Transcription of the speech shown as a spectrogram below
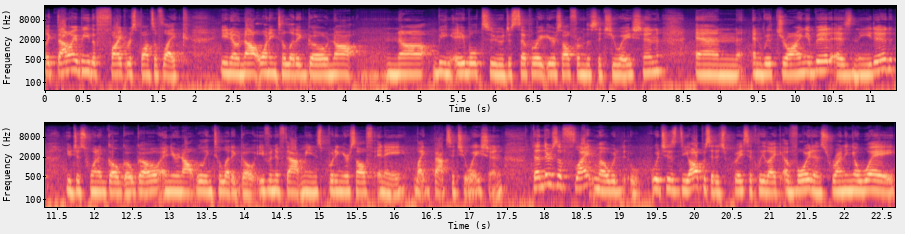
like that might be the fight response of like you know not wanting to let it go not not being able to just separate yourself from the situation and and withdrawing a bit as needed you just want to go go go and you're not willing to let it go even if that means putting yourself in a like bad situation then there's a flight mode which is the opposite it's basically like avoidance running away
